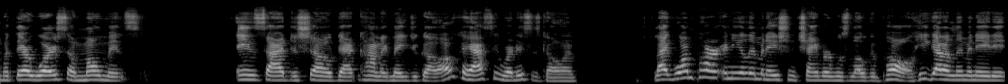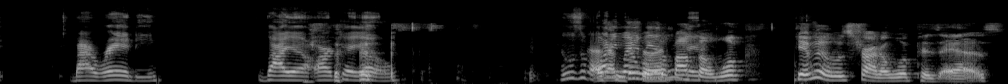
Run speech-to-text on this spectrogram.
but there were some moments inside the show that kind of made you go, okay, I see where this is going. Like one part in the Elimination Chamber was Logan Paul. He got eliminated by Randy via RKO. It was a Yeah, funny way to should. be Kevin was about eliminated. to whoop Kevin was trying to whoop his ass.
